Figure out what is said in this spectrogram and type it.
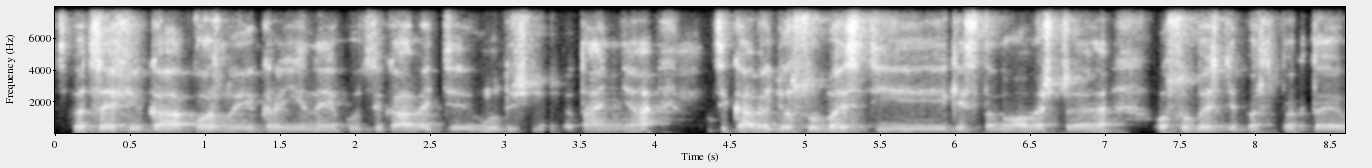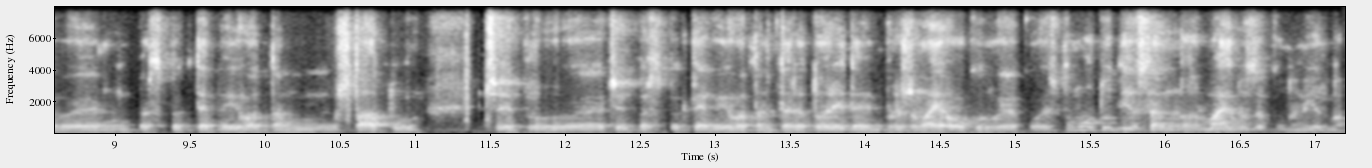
специфіка кожної країни, яку цікавить внутрішні питання, цікавить особисті якесь становище, особисті перспективи, перспективи його там штату, чи про чи перспективи його там території, де він проживає округу якогось. Тому тут є все нормально, закономірно.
